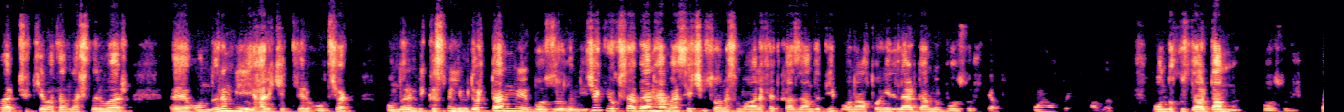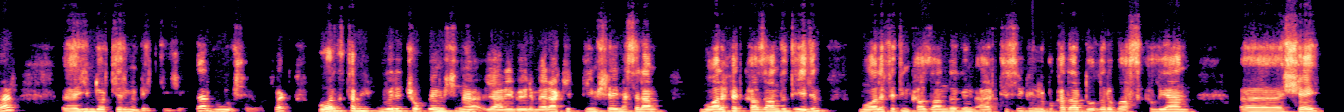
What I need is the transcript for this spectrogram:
var, Türkiye vatandaşları var. Ee, onların bir hareketleri olacak. Onların bir kısmı 24'ten mi bozduralım diyecek yoksa ben hemen seçim sonrası muhalefet kazandı deyip 16-17'lerden mi bozduracak? 19'lardan mı bozduracaklar? 24'leri mi bekleyecekler? Bu şey olacak. Bu arada tabii böyle çok benim için yani böyle merak ettiğim şey mesela muhalefet kazandı diyelim. Muhalefetin kazandığı gün ertesi günü bu kadar doları baskılayan e, şey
